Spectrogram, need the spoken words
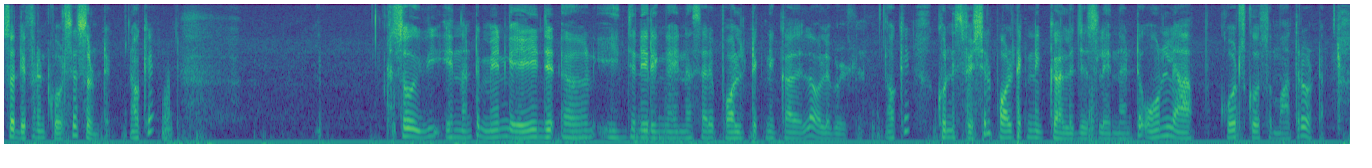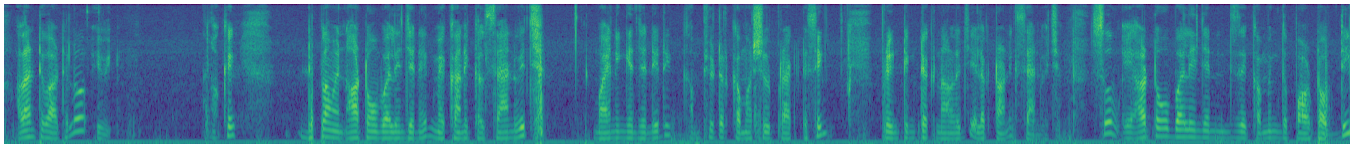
So different courses ఉంటాయి. ఓకే? సో ఇవి ఏంటంటే మెయిన్గా ఏ ఇంజనీరింగ్ అయినా సరే పాలిటెక్నిక్ కాలేజ్లో అవైలబిలిటీ ఓకే? కొన్ని స్పెషల్ పాలిటెక్నిక్ కాలేజెస్లో ఏంటంటే ఓన్లీ ఆ కోర్స్ కోసం మాత్రమే ఉంటాయి అలాంటి వాటిలో ఇవి. Okay? Diploma in automobile engineering mechanical sandwich mining engineering computer commercial practicing printing technology electronic sandwich so automobile engineering is coming the part of the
